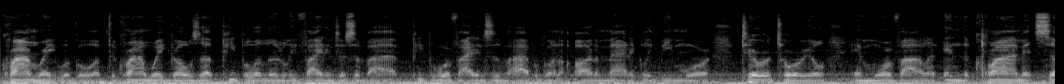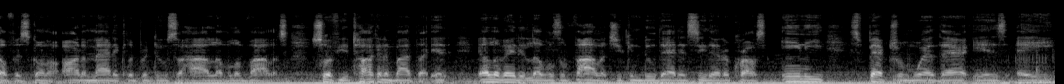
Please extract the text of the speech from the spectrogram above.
crime rate will go up. The crime rate goes up. People are literally fighting to survive. People who are fighting to survive are going to automatically be more territorial and more violent. And the crime itself is going to automatically produce a high level of violence. So if you're talking about the elevated levels of violence, you can do that and see that across any spectrum where there is a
